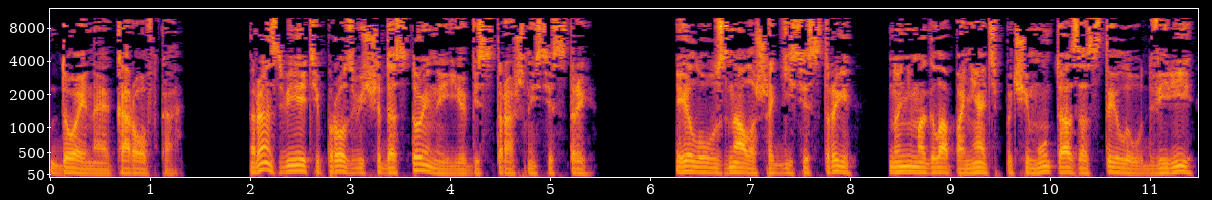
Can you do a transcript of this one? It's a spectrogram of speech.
дойная коровка. Разве эти прозвища достойны ее бесстрашной сестры? Элла узнала шаги сестры, но не могла понять, почему та застыла у двери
